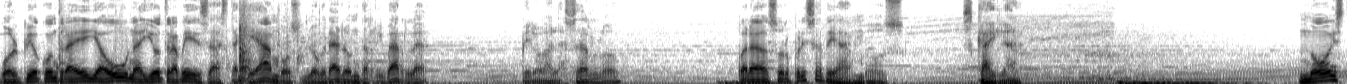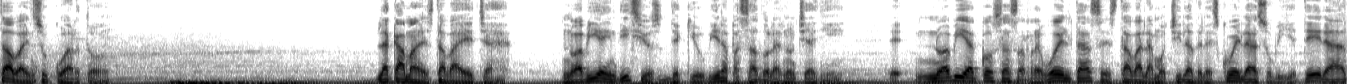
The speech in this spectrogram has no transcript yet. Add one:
Golpeó contra ella una y otra vez hasta que ambos lograron derribarla, pero al hacerlo, para sorpresa de ambos, Skylar no estaba en su cuarto. La cama estaba hecha. No había indicios de que hubiera pasado la noche allí. Eh, no había cosas revueltas, estaba la mochila de la escuela, su billetera,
